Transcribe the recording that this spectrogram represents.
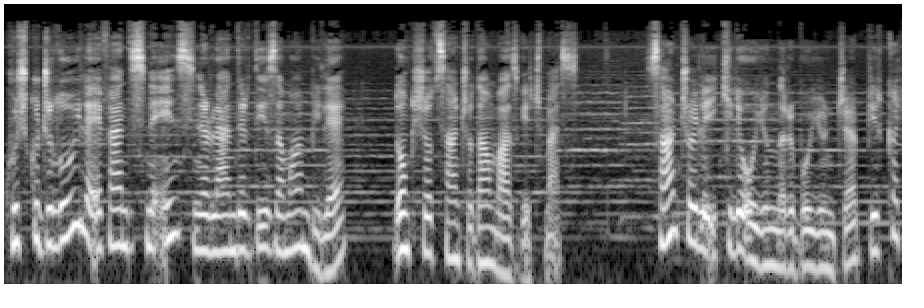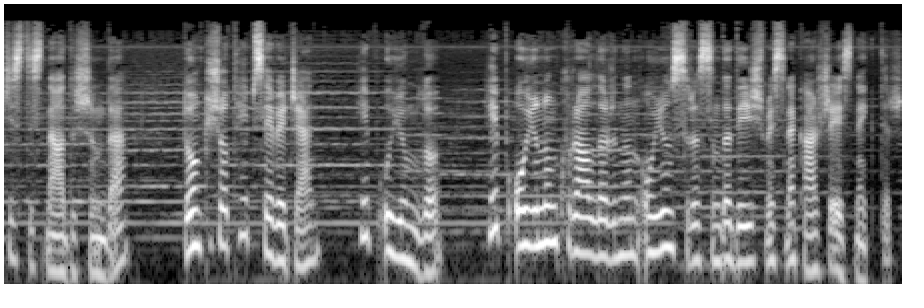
Kuşkuculuğuyla efendisini en sinirlendirdiği zaman bile Don Quixote Sancho'dan vazgeçmez. Sancho ile ikili oyunları boyunca birkaç istisna dışında Don Quixote hep sevecen, hep uyumlu, hep oyunun kurallarının oyun sırasında değişmesine karşı esnektir.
